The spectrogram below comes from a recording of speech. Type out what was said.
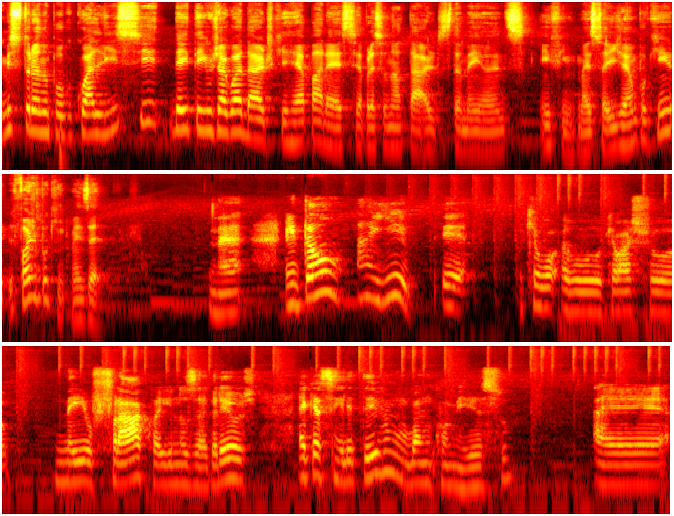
misturando um pouco com a Alice, daí tem o Jaguardart, que reaparece, apareceu na Tardes também antes. Enfim, mas isso aí já é um pouquinho. Foge um pouquinho, mas é. Né? Então, aí, é, o, que eu, o que eu acho meio fraco aí nos Agreus é que assim, ele teve um bom começo, é,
